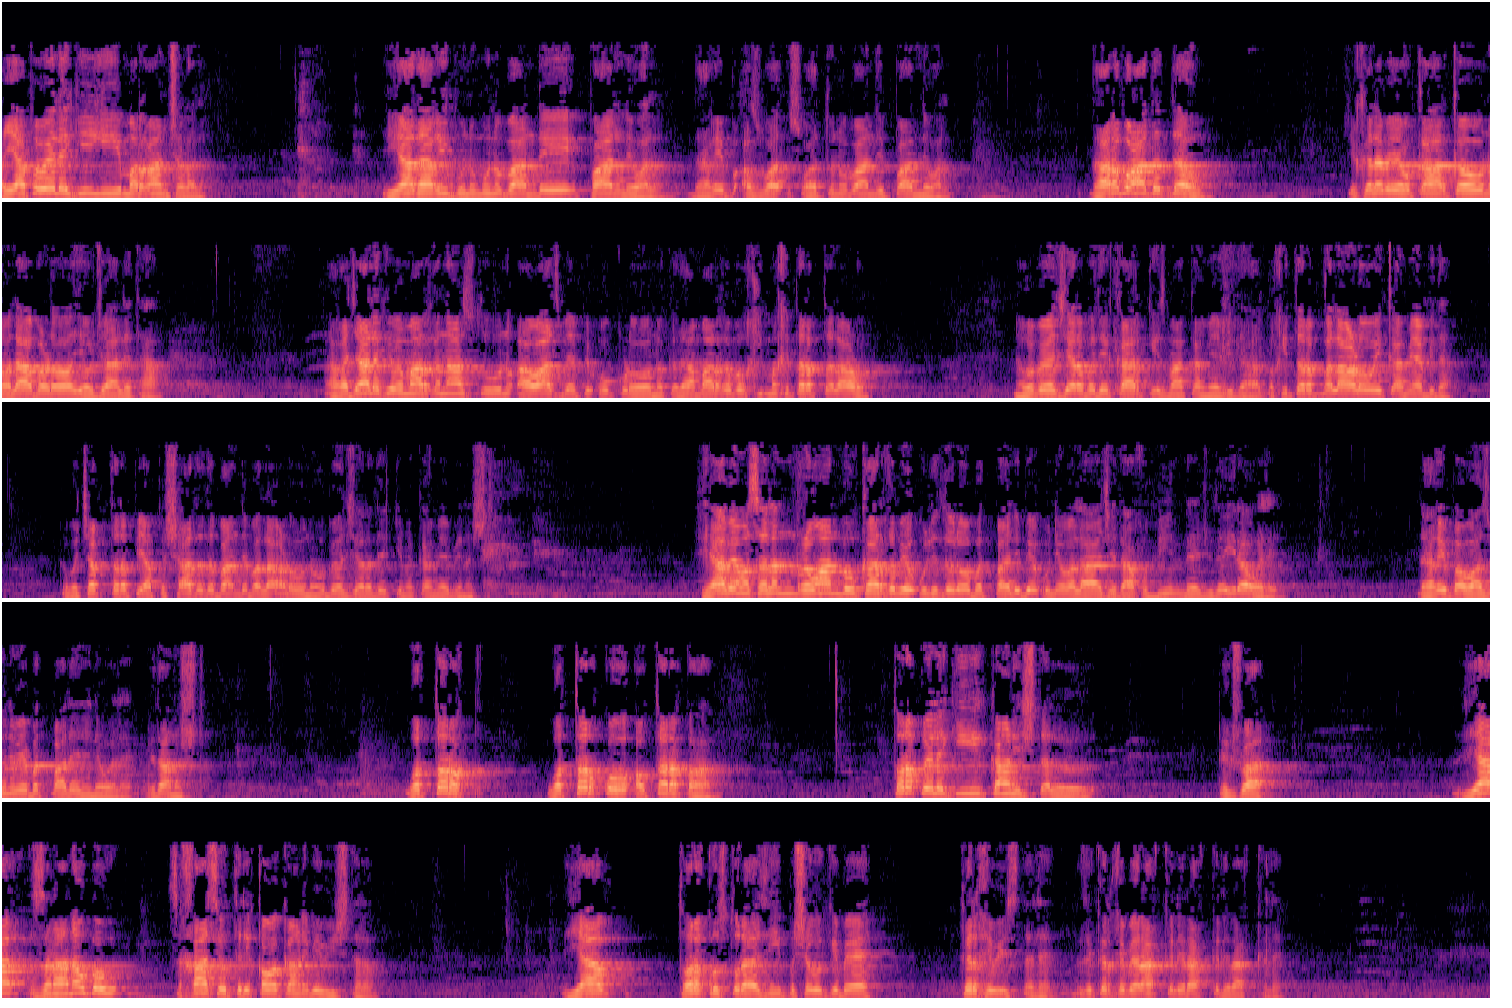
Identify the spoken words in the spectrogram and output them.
عیافه ویل کیږي مرغان چړل یا داغي په نمونه باندې پال نیول داغي په ازوا سواتونو باندې پال نیول دا عرب عادت ده چې کله به یو کار کو نو لا بړو یو جال تا هغه جال کې به مارغ ناستو نو आवाज به په وکړو نو کدا مارغ به مخې طرف ته لاړو نو به چې رب دې کار کې زما کامیابی ده په خي طرف بلاړو وي کامیابی ده که په چپ طرف یا په شاده ده باندې بلاړو نو به چې رب دې کې مې کامیابی نشي یا به مثلا روان به کارغه به اولی دلو بد پالی به اونې ولا چې دا خو بین دی جدای راوځي دا غي په وازونه به بد پالی نه ولا پیدا نشته والطرق والطرق او طرقه طرق ویل کی کانشتل دښوا یا زنانو په څه خاصه طریقه وکانه به ویشتل یا طرق رست راځي په شو کې به کرخه ویستل ذکر خبره راخ کله راخ کله راخ کله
